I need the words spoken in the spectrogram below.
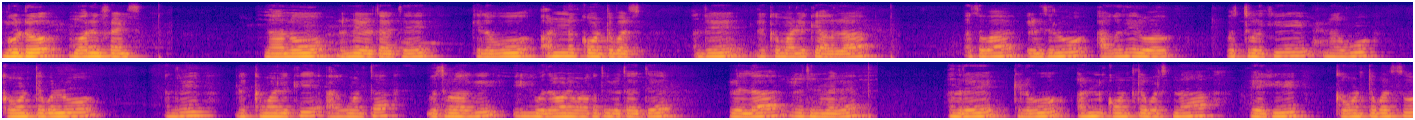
ಗುಡ್ ಮಾರ್ನಿಂಗ್ ಫ್ರೆಂಡ್ಸ್ ನಾನು ನಿನ್ನೆ ಹೇಳ್ತಾ ಇದ್ದೆ, ಕೆಲವು ಅನ್ಕೌಂಟಬಲ್ಸ್ ಅಂದರೆ ಲೆಕ್ಕ ಮಾಡಲಿಕ್ಕೆ ಆಗಲ್ಲ, ಅಥವಾ ಎಣಿಸಲು ಆಗದೇ ಇರುವ ವಸ್ತುಗಳಿಗೆ ನಾವು ಕೌಂಟಬಲ್ಲು ಅಂದರೆ ಲೆಕ್ಕ ಮಾಡಲಿಕ್ಕೆ ಆಗುವಂಥ ವಸ್ತುಗಳಾಗಿ ಈಗ ಬದಲಾವಣೆ ಮಾಡ್ಕೊಂತ ಹೇಳ್ತಾ ಇದ್ದೆ. ಇವೆಲ್ಲ ಹೇಳ್ತೀನಿ ಮೇಲೆ. ಅಂದರೆ ಕೆಲವು ಅನ್ಕೌಂಟಬಲ್ಸ್ನ ಹೇಗೆ ಕೌಂಟಬಲ್ಸು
